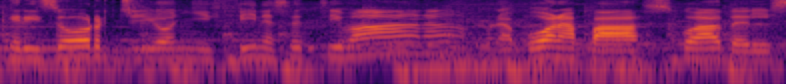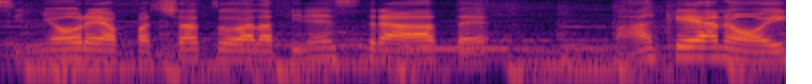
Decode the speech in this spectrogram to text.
che risorgi ogni fine settimana, una buona Pasqua del Signore affacciato alla finestra a te, ma anche a noi,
